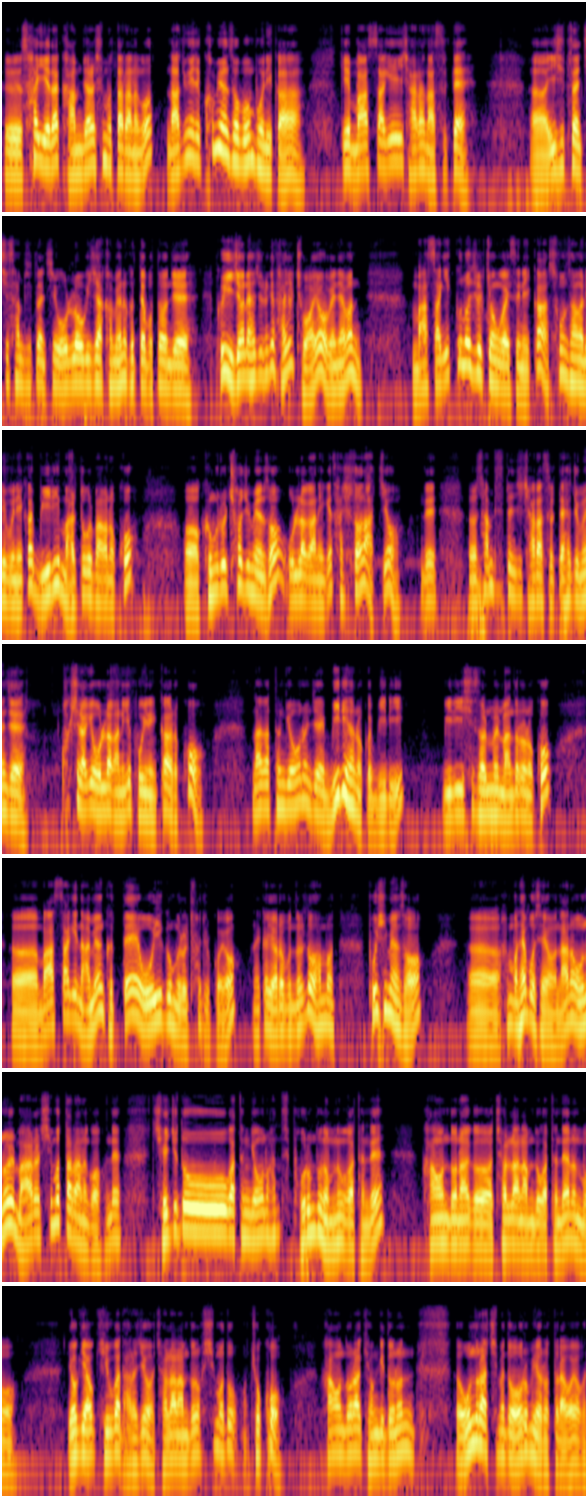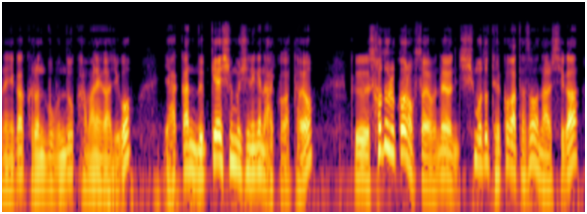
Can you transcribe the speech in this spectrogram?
그 사이에다 감자를 심었다라는 것 나중에 이제 크면서 보면 보니까 이게 맛싹이 자라났을 때 어, 20cm, 30cm 올라오기 시작하면 그때부터 이제 그 이전에 해주는 게 사실 좋아요. 왜냐면 맛싹이 끊어질 경우가 있으니까 손상을 입으니까 미리 말뚝을 박아놓고 어, 그물을 쳐주면서 올라가는 게 사실 더 낫죠. 근데 어, 30cm 자랐을 때 해주면 이제 확실하게 올라가는 게 보이니까 그렇고 나 같은 경우는 이제 미리 해놓을 거예요. 미리 미리 시설물 만들어 놓고 어, 맛싹이 나면 그때 오이 그물을 쳐줄 거예요. 그러니까 여러분들도 한번 보시면서 어, 한번 해보세요. 나는 오늘 말을 심었다라는 거. 근데 제주도 같은 경우는 한 보름도 넘는 것 같은데 강원도나 그 전라남도 같은 데는 뭐 여기하고 기후가 다르죠. 전라남도 심어도 좋고 강원도나 경기도는 오늘 아침에도 얼음이 얼었더라고요. 그러니까 그런 부분도 감안해 가지고 약간 늦게 심으시는 게 나을 것 같아요. 그 서두를 건 없어요. 근데 심어도 될 것 같아서 날씨가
